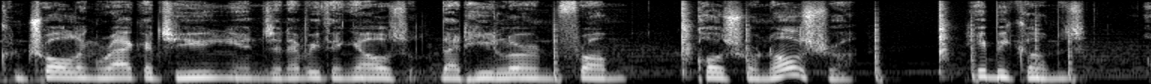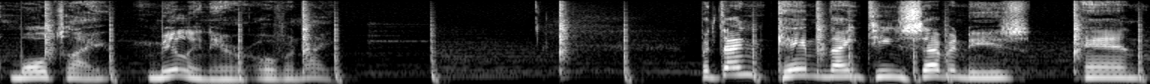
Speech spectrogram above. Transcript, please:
controlling rackets, unions, and everything else that he learned from Cosa Nostra, he becomes a multi millionaire overnight. But then came 1970s and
